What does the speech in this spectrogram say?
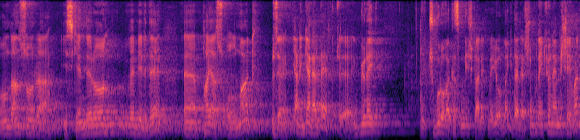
ondan sonra İskenderun ve bir de e, Payas olmak üzere. Yani genelde e, Güney Çukurova kısmını işgal etme yoluna giderler. Şimdi burada iki önemli şey var.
